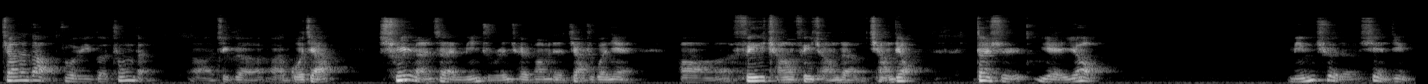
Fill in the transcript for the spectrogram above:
加拿大作为一个中等啊这个啊国家，虽然在民主人权方面的价值观念啊非常非常的强调，但是也要。明确的限定，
